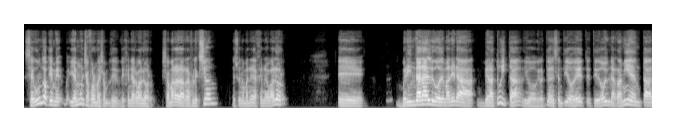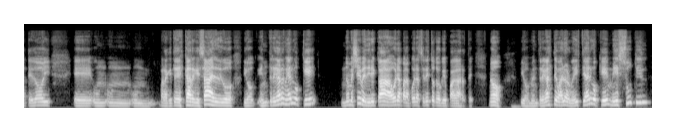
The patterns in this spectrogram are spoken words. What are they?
Segundo que me, y hay muchas formas de, generar valor. Llamar a la reflexión es una manera de generar valor. Eh, brindar algo de manera gratuita, digo, gratuita en el sentido de te, doy una herramienta, te doy un, para que te descargues algo, digo, entregarme algo que no me lleve directo, ah, ahora para poder hacer esto tengo que pagarte. No, Digo, me entregaste valor, me diste algo que me es útil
